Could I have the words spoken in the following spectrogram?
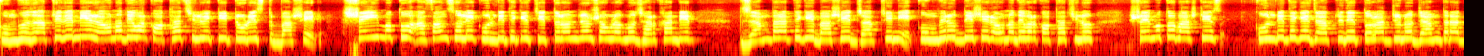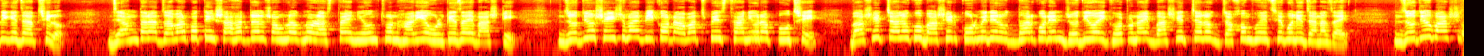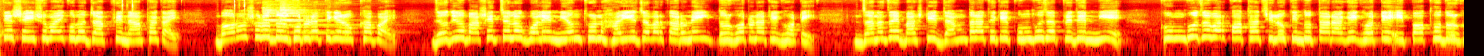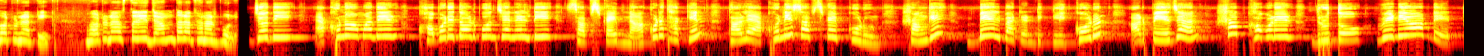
কুম্ভ যাত্রীদের নিয়ে রওনা দেওয়ার কথা ছিল একটি ট্যুরিস্ট বাসের। সেই মতো আসানসোলে কুলডি থেকে চিত্তরঞ্জন সংলগ্ন ঝাড়খণ্ডের জামতারা থেকে বাসের যাত্রী নিয়ে কুম্ভের উদ্দেশ্যে রওনা দেওয়ার কথা ছিল। সেই মতো বাসটি কুলডি থেকে যাত্রীদের তোলার জন্য জামতারার দিকে যাচ্ছিল। জামতারা যাবার পথে সাহারডাল সংলগ্ন রাস্তায় নিয়ন্ত্রণ হারিয়ে উল্টে যায় বাসটি। যদিও সেই সময় বিকট আওয়াজ পেয়ে স্থানীয়রা পৌঁছে বাসের চালক ও বাসের কর্মীদের উদ্ধার করেন। যদিও এই ঘটনায় বাসের চালক জখম হয়েছে বলে জানা যায়। যদিও বাসটিতে সেই সময় কোনো যাত্রী না থাকায় বড় সড়ো দুর্ঘটনা থেকে রক্ষা পায়। যদিও বাসের চালক বলেন, নিয়ন্ত্রণ হারিয়ে যাওয়ার কারণেই দুর্ঘটনাটি ঘটে। জানা যায়, বাসটি জামতারা থেকে কুম্ভযাত্রীদের নিয়ে কুম্ভ যাওয়ার কথা ছিল, কিন্তু তার আগে ঘটে এই পথ দুর্ঘটনাটি। ঘটনাস্থলে জামতারা থানার পুলিশ। যদি এখনও আমাদের খবরের দর্পণ চ্যানেলটি সাবস্ক্রাইব না করে থাকেন, তাহলে এখনই সাবস্ক্রাইব করুন। সঙ্গে বেল বাটনটি ক্লিক করুন আর পেয়ে যান সব খবরের দ্রুত ভিডিও আপডেট।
